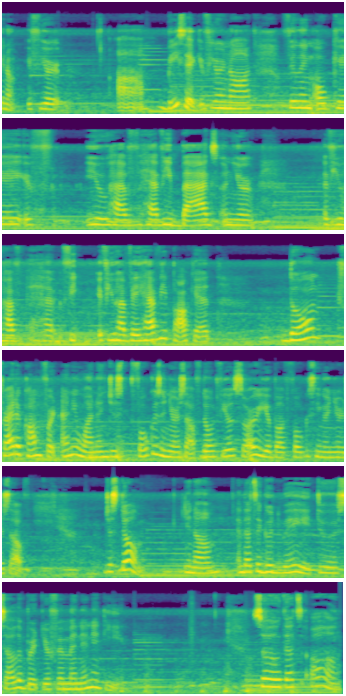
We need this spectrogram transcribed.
you know, if you're uh, basic, if you're not feeling okay, if you have heavy bags on your if you have if you have a heavy pocket don't try to comfort anyone and just focus on yourself. Don't feel sorry about focusing on yourself. Just don't, you know? And that's a good way to celebrate your femininity. So that's all.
